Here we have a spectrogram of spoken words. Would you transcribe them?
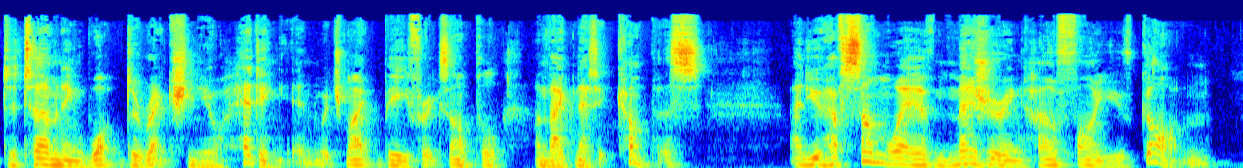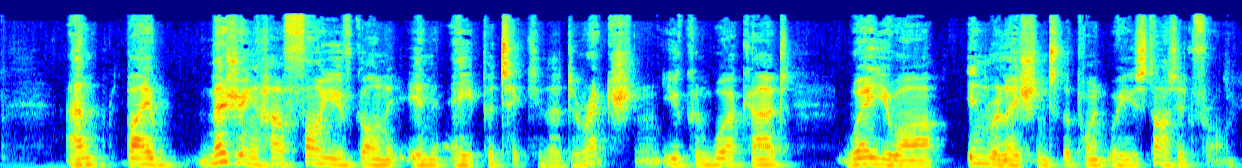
determining what direction you're heading in, which might be, for example, a magnetic compass, and you have some way of measuring how far you've gone. And by measuring how far you've gone in a particular direction, you can work out where you are in relation to the point where you started from.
